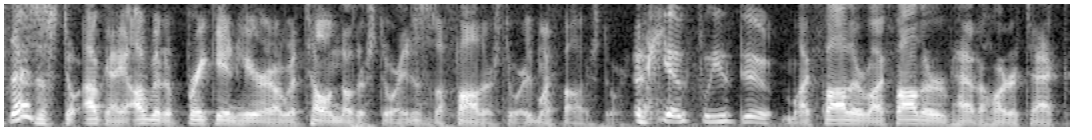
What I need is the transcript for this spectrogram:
a there's a story. Okay, I'm gonna break in here. and I'm gonna tell another story. This is a father story. This is my father's story. yes, please do. my father my father had a heart attack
